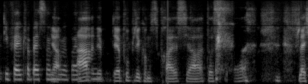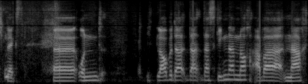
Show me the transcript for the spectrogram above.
die Welt verbessern. Ja. Ah, der, der, Publikumspreis, ja, das äh, Flashbacks. äh, und ich glaube, da, da, das ging dann noch, aber nach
